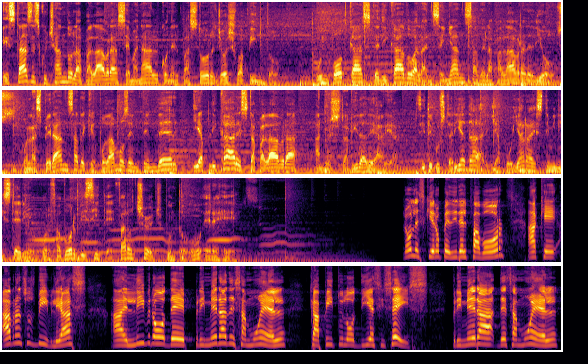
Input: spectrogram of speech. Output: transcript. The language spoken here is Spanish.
Estás escuchando la palabra semanal con el pastor Joshua Pinto, un podcast dedicado a la enseñanza de la palabra de Dios, con la esperanza de que podamos entender y aplicar esta palabra a nuestra vida diaria. Si te gustaría dar y apoyar a este ministerio, por favor visite farochurch.org. Pero les quiero pedir el favor a que abran sus Biblias al libro de Primera de Samuel, capítulo 16. Primera de Samuel,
